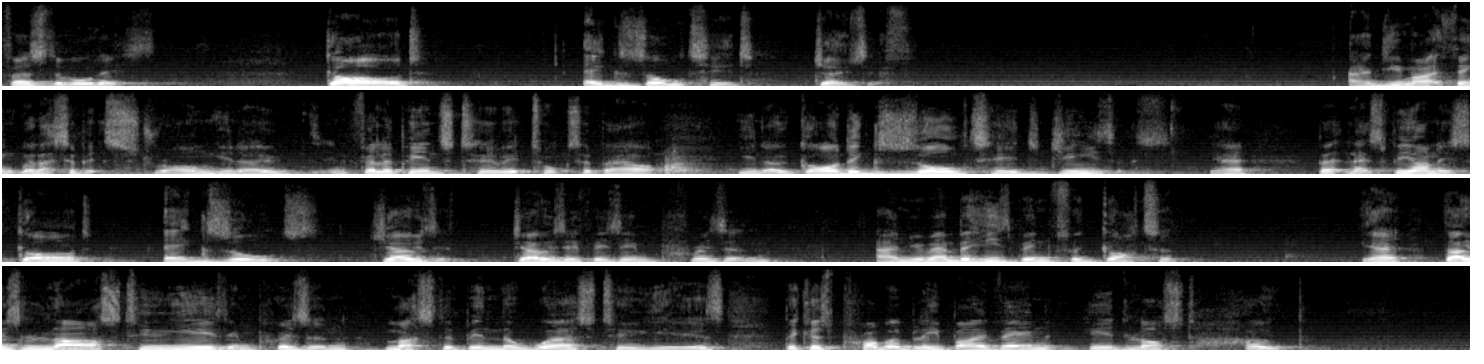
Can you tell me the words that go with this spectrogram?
First of all, this God exalted Joseph. And you might think, well, that's a bit strong. You know, in Philippians 2, it talks about, you know, God exalted Jesus. Yeah? But let's be honest, God exalts Joseph. Joseph is in prison, and remember, he's been forgotten. Yeah? Those last two years in prison must have been the worst two years because probably by then he had lost hope.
